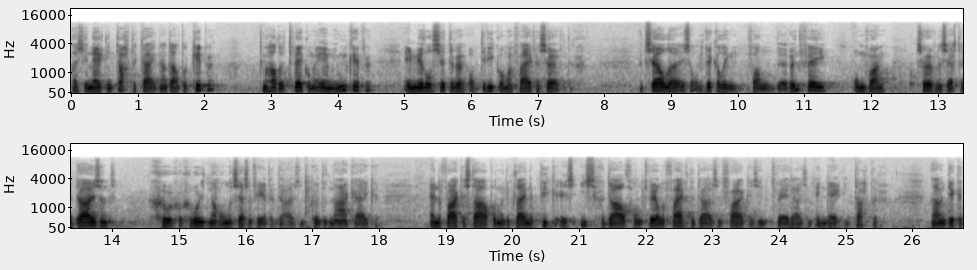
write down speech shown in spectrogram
Als je in 1980 kijkt naar het aantal kippen, toen hadden we 2,1 miljoen kippen. Inmiddels zitten we op 3,75. Hetzelfde is de ontwikkeling van de rundveeomvang, 67.000, gegroeid naar 146.000. Je kunt het nakijken. En de varkensstapel met een kleine piek is iets gedaald van 250.000 varkens in, 2000, in 1980 naar een dikke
